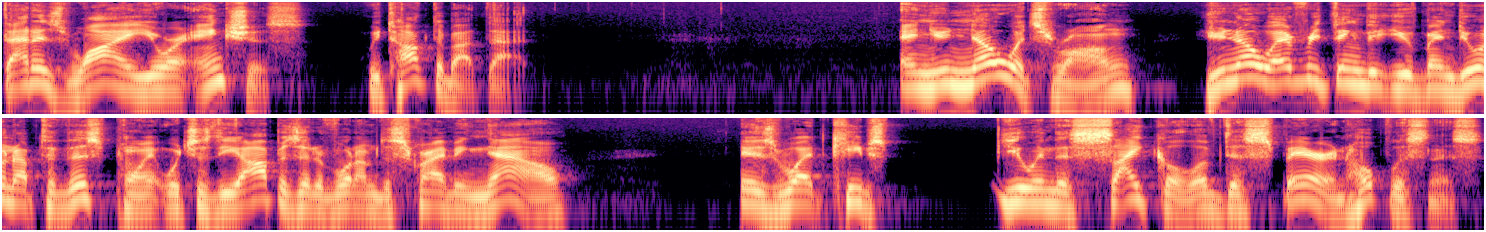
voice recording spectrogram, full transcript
That is why you are anxious. We talked about that. And you know it's wrong. You know everything that you've been doing up to this point, which is the opposite of what I'm describing now, is what keeps you in this cycle of despair and hopelessness.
